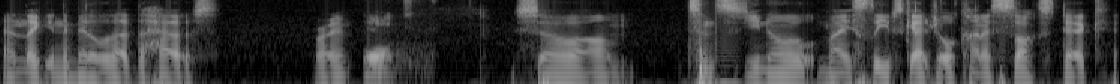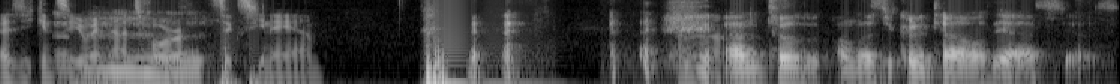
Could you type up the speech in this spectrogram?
and like in the middle of that the house, right? Yeah. So um, since you know my sleep schedule kind of sucks dick, as you can see right now, it's for Mm. 16 a.m. Uh, Until unless you couldn't tell. Yes. Yes.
